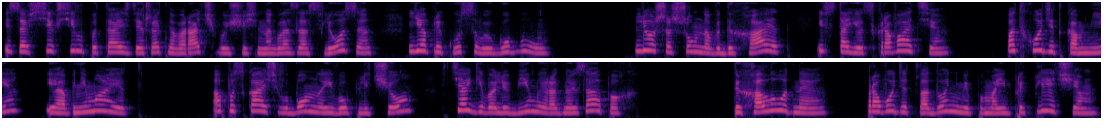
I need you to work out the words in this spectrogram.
Изо всех сил, пытаясь держать наворачивающиеся на глаза слезы, я прикусываю губу. Лёша шумно выдыхает и встает с кровати. Подходит ко мне и обнимает. Опускаюсь лбом на его плечо, втягивая любимый родной запах. «Ты холодная!» проводит ладонями по моим предплечьям.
